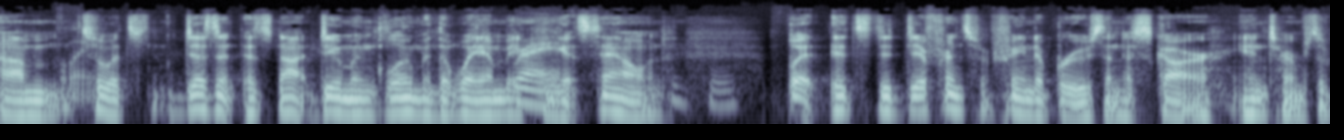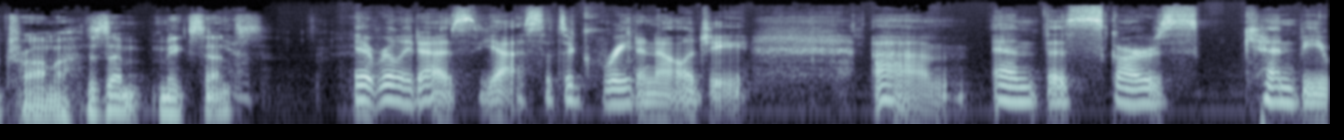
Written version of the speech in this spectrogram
Um, so it's doesn't it's not doom and gloom in the way I'm making right. it sound. Mm-hmm. But it's the difference between a bruise and a scar in terms of trauma. Does that make sense? Yeah. It really does. Yes, that's a great analogy. Um, and the scars can be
